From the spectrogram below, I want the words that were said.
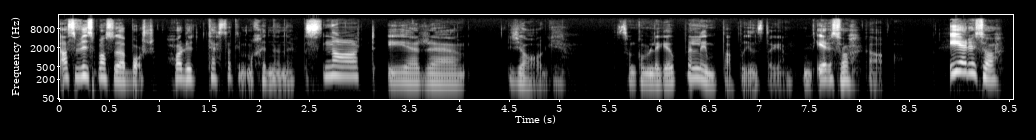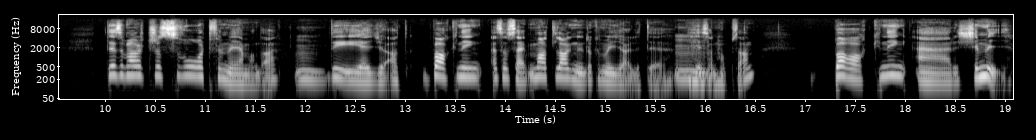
Alltså vi sponsrar Bosch. Har du testat i maskinen nu? Snart är det jag som kommer lägga upp en limpa på Instagram. Är det så? Ja. Är det så? Det som har varit så svårt för mig, Amanda, Mm. det är ju att bakning, alltså så här, matlagning, då kan man göra lite Mm. hejsan hoppsan. Bakning är kemi.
